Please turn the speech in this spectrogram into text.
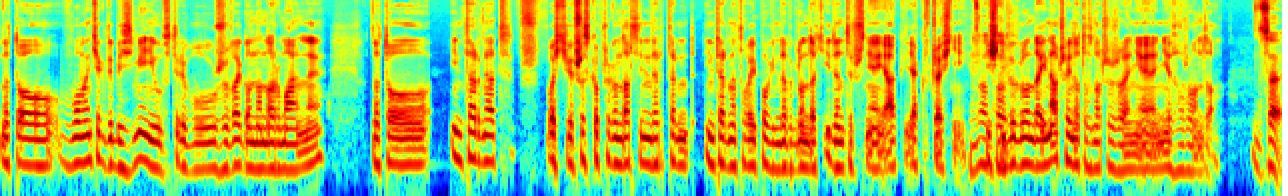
no to w momencie, gdybyś zmienił z trybu żywego na normalny, no to internet, właściwie wszystko w przeglądarce internetowej powinno wyglądać identycznie jak, jak wcześniej. No Jeśli wygląda inaczej, no to znaczy, że nie, nie zarządza. Za, y,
